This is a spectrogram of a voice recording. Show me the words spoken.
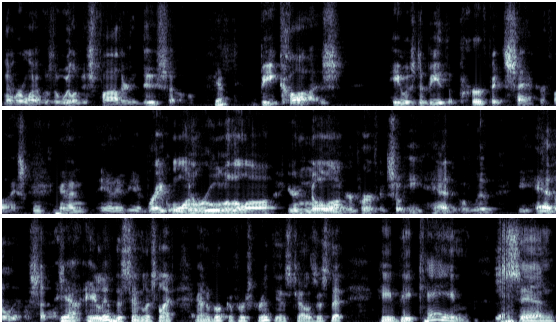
number one, it was the will of his father to do so. Yep. Because he was to be the perfect sacrifice. That's right. And and if you break one rule of the law, you're no longer perfect. So he had to have lived, he had to live a sinless life. Yeah, life. he lived a sinless life. And the book of First Corinthians tells us that he became Yes. sin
